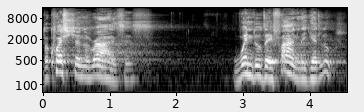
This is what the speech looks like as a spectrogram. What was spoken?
the question arises when do they finally get loose?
